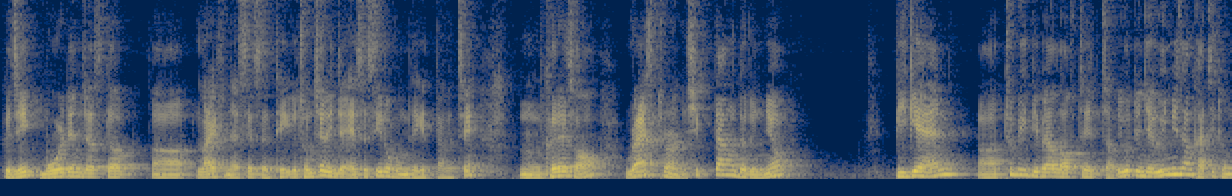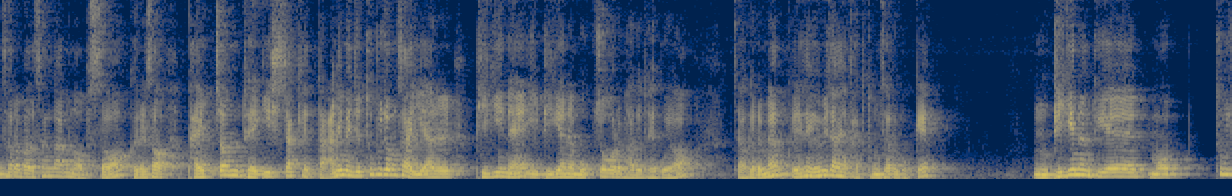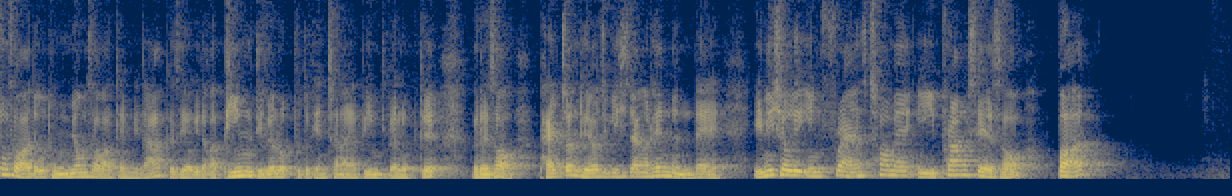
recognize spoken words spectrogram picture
그지? more than just a uh, life necessity. 이거 전체를 이제 SC로 보면 되겠다. 그치? 음, 그래서 restaurant, 식당들은요, began uh, to be developed 했죠. 이것도 이제 의미상 같이 동사로 봐도 상관은 없어. 그래서 발전되기 시작했다. 아니면 이제 투부정사 이하를 begin의, 이 begin의 목적으로 봐도 되고요. 자, 그러면 그냥 의미상 그냥 같이 동사로 볼게. 음, 비기는 뒤에 뭐 투부정사 와도 되고 동명사 와도 됩니다. 그래서 여기다가 being developed도 괜찮아요. being developed. 그래서 발전되어지기 시작을 했는데 initially in France 처음에 이 프랑스에서 but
